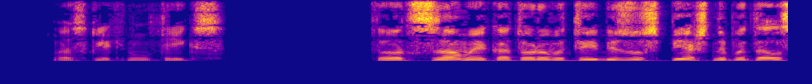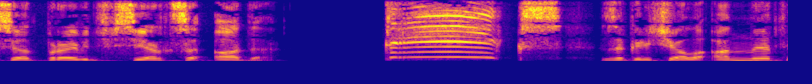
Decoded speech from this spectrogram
— воскликнул Трикс. «Тот самый, которого ты безуспешно пытался отправить в сердце ада!» «Трикс!» — закричала Аннет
